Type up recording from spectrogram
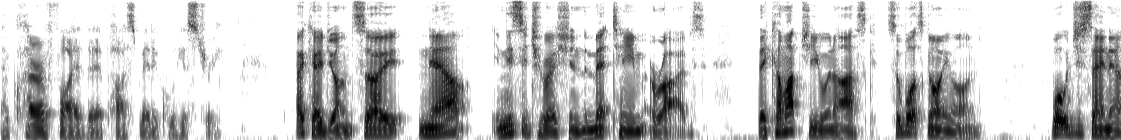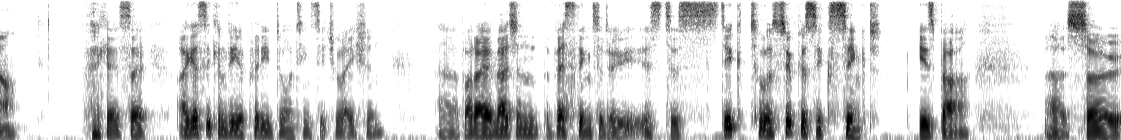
and clarify their past medical history. Okay, John. So now, in this situation, the Met team arrives. They come up to you and ask, So what's going on? What would you say now? Okay, so I guess it can be a pretty daunting situation, uh, but I imagine the best thing to do is to stick to a super succinct ISBAR. Uh, so,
